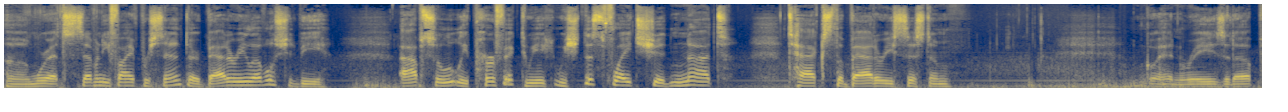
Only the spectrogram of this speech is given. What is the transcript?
Um, we're at 75%. Our battery level should be absolutely perfect. We, we this flight should not tax the battery system. Go ahead and raise it up.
